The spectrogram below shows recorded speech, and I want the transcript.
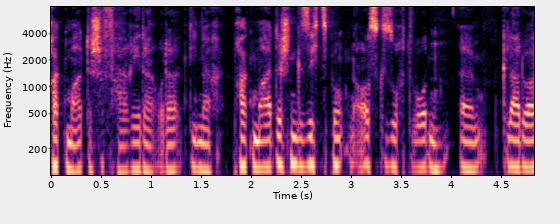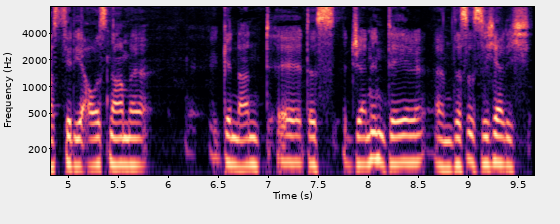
pragmatische Fahrräder oder die nach pragmatischen Gesichtspunkten ausgesucht wurden. Ähm, klar, du hast hier die Ausnahme äh, genannt, äh, das Jannendale. Ähm, das ist sicherlich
